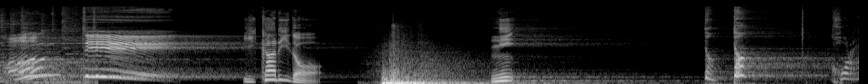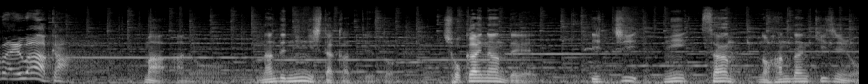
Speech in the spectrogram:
判定。怒り度。2ドドこれはあかんまああのなんで2にしたかっていうと初回なんで123の判断基準をあの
